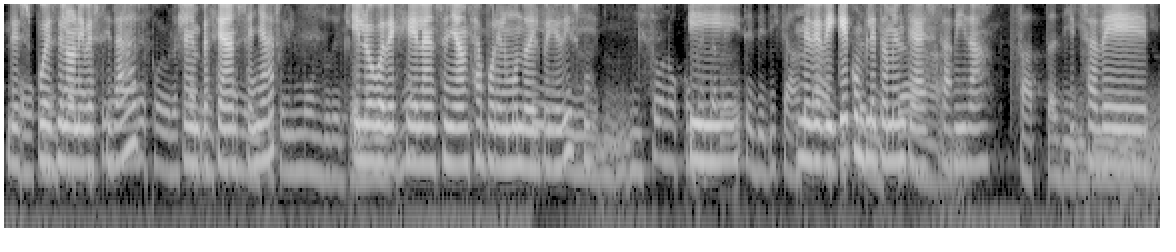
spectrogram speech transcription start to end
Después de la universidad empecé a enseñar y luego dejé la enseñanza por el mundo del periodismo. y me dediqué completamente a esta vida hecha de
